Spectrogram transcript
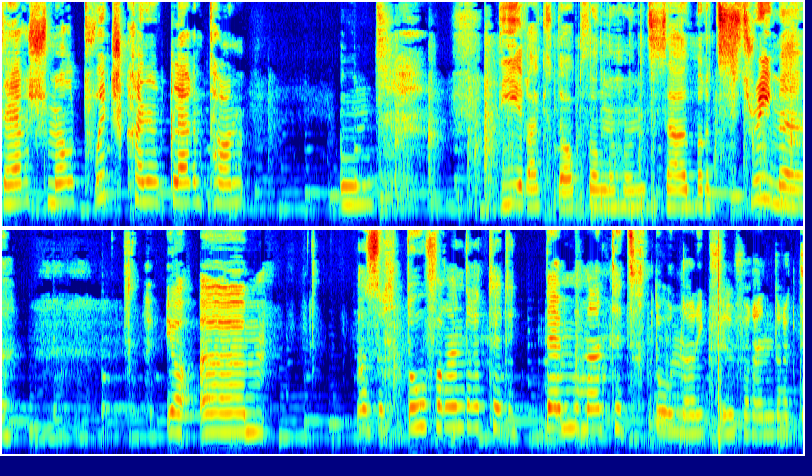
erste Mal Twitch kennengelernt habe und direkt angefangen haben, selber zu streamen. Ja, ähm, was sich hier verändert hat, in dem Moment hat sich hier noch nicht viel verändert.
